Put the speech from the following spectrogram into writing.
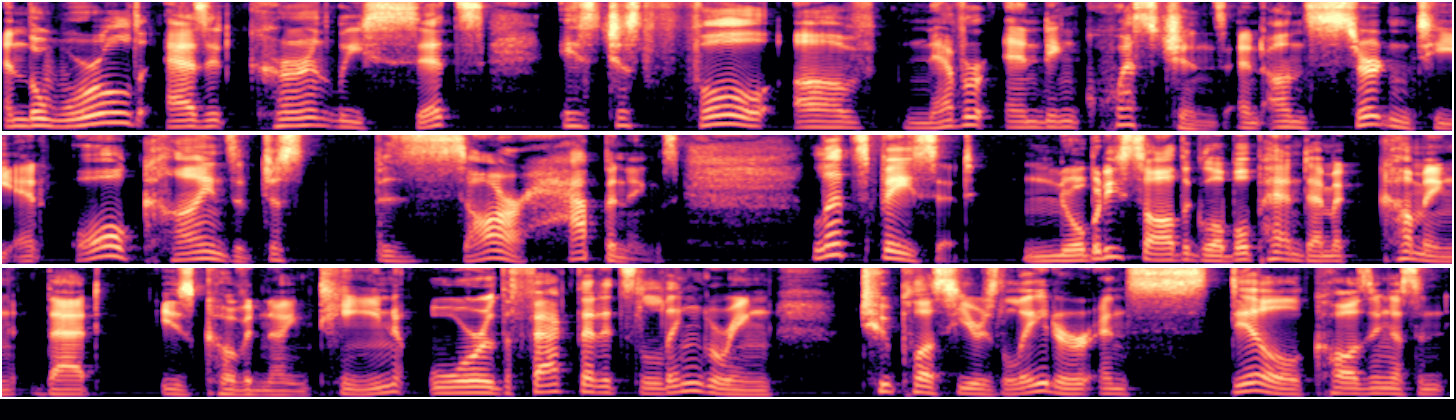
And the world as it currently sits is just full of never ending questions and uncertainty and all kinds of just bizarre happenings. Let's face it, nobody saw the global pandemic coming that is COVID 19 or the fact that it's lingering two plus years later and still causing us an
